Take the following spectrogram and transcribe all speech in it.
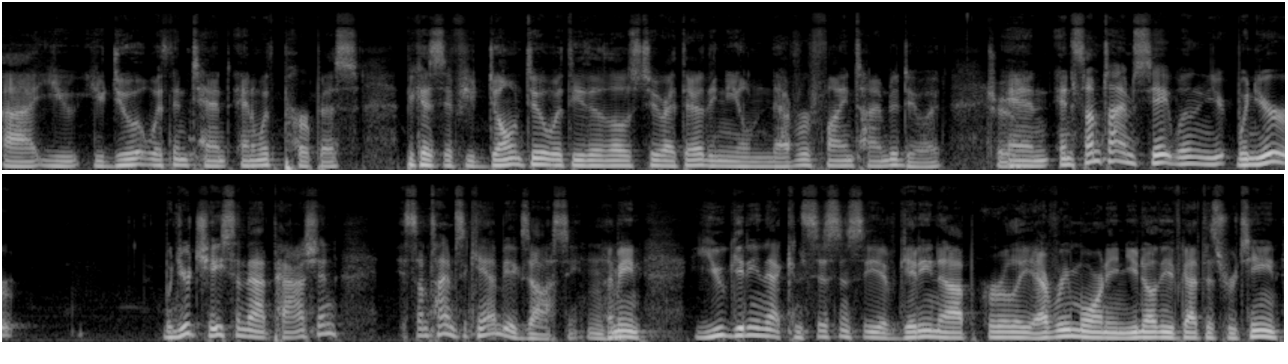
Uh, you you do it with intent and with purpose. Because if you don't do it with either of those two right there, then you'll never find time to do it. True. And and sometimes yeah, when you when you're when you're chasing that passion, sometimes it can be exhausting. I mean, you getting that consistency of getting up early every morning, you know that you've got this routine.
